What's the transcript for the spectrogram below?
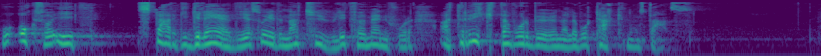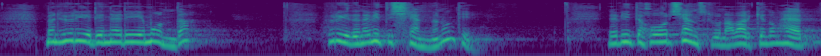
och också i stark glädje så är det naturligt för människor att rikta vår bön eller vår tack någonstans. Men hur är det när det är måndag? Hur är det när vi inte känner någonting? När vi inte har känslorna, varken de här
